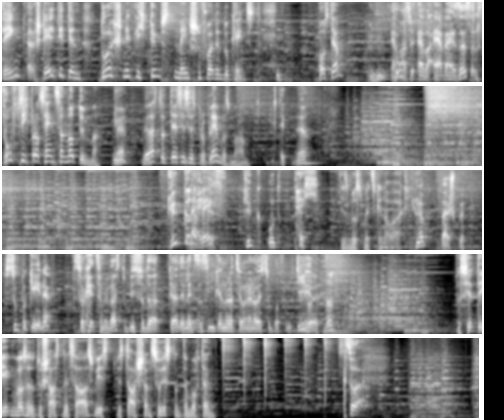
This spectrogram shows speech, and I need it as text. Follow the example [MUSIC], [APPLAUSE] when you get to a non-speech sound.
denk, äh, stell dir den durchschnittlich dümmsten Menschen vor, den du kennst. [LAUGHS] Hast du ihn? Er, weiß, er, er weiß es. 50% sind noch dümmer. Ja. Weißt du, das ist das Problem, was wir haben. Richtig. Ja. Glück oder Pech? Beides. Glück und Pech. Das musst du mir jetzt genauer erklären. Ja, Beispiel. Super Gene. Sag jetzt einmal, was? Du bist so der, gell, die letzten sieben Generationen, alles super Die funktioniert. halt, ne? Passiert dir irgendwas oder du schaust nicht so aus, wie es, wie es ausschauen sollst und dann macht dann Also,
